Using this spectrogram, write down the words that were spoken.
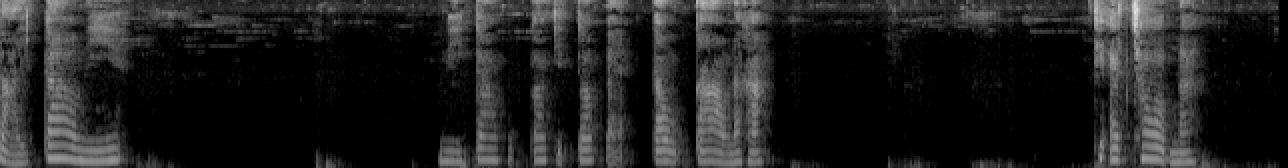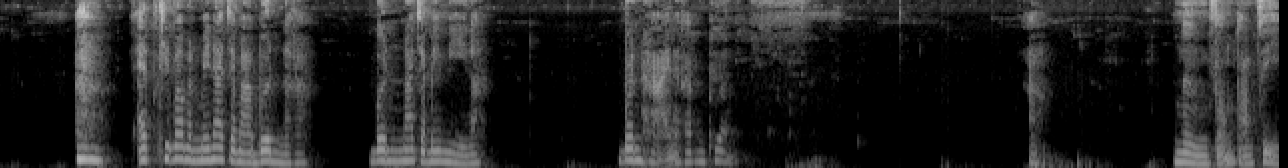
สายเก้านี้ มีเก้าหกเก้าเจ็ดเก้าแปดเก้าเก้านะคะ ที่แอดชอบนะแอดคิดว่ามันไม่น่าจะมาเบิ้ลนะคะ เบิ้ลน่าจะไม่มีนะ เบิ้ลหายนะคะเพื่อนๆอะ หนึ่งสองสามสี่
